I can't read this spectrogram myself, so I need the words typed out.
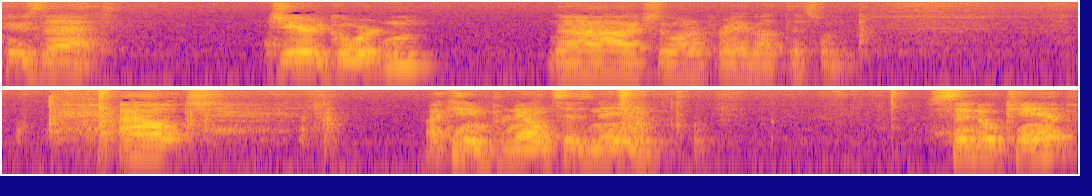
Who's that? Jared Gordon? No, I actually want to pray about this one. Out. I can't even pronounce his name. Sindel Camp?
